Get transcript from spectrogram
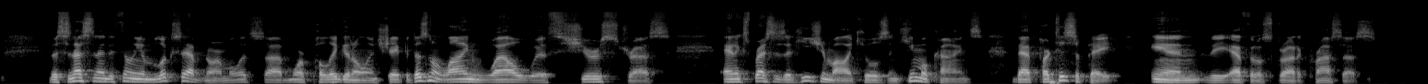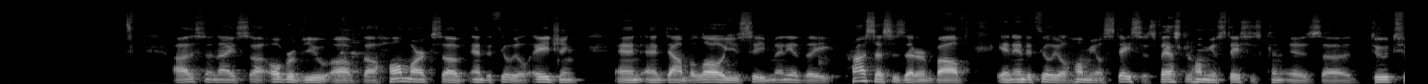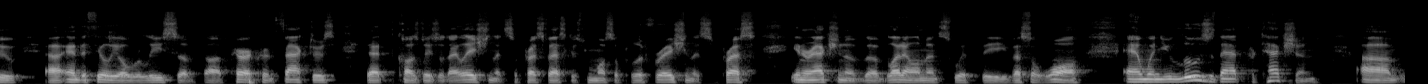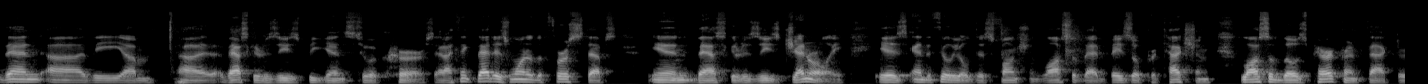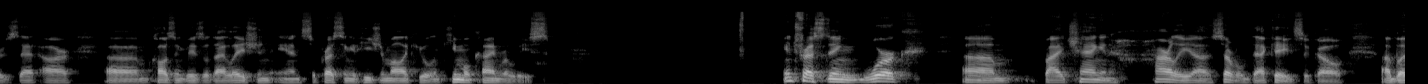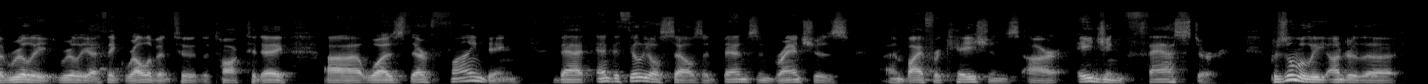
The senescent endothelium looks abnormal. It's uh, more polygonal in shape. It doesn't align well with shear stress and expresses adhesion molecules and chemokines that participate in the atherosclerotic process. Uh, this is a nice uh, overview of the hallmarks of endothelial aging. And, and down below, you see many of the processes that are involved in endothelial homeostasis. Vascular homeostasis can, is uh, due to uh, endothelial release of uh, paracrine factors that cause vasodilation, that suppress vascular smooth proliferation, that suppress interaction of the blood elements with the vessel wall. And when you lose that protection, um, then uh, the um, uh, vascular disease begins to occur. And I think that is one of the first steps in vascular disease generally is endothelial dysfunction, loss of that vasoprotection, loss of those paracrine factors that are um, causing vasodilation and suppressing adhesion molecule and chemokine release. Interesting work um, by Chang and Harley uh, several decades ago, uh, but really, really, I think relevant to the talk today uh, was their finding that endothelial cells at bends and branches and bifurcations are aging faster, presumably under the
